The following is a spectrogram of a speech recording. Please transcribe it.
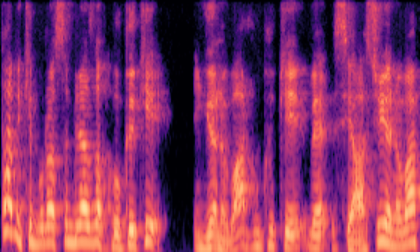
Tabii ki burası biraz da hukuki yönü var. Hukuki ve siyasi yönü var.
